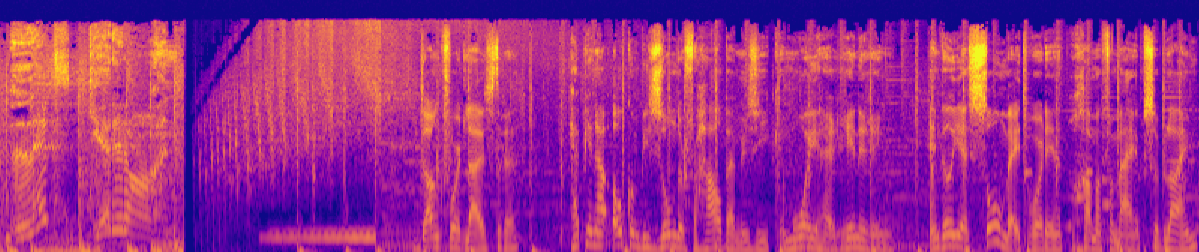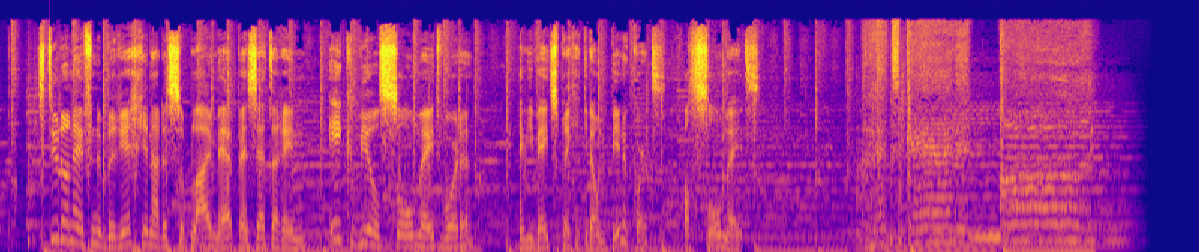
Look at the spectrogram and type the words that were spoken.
Let's get it on. Dank voor het luisteren. Heb je nou ook een bijzonder verhaal bij muziek, een mooie herinnering? En wil jij soulmate worden in het programma van mij op Sublime? Stuur dan even een berichtje naar de Sublime app en zet daarin ik wil soulmate worden. En wie weet spreek ik je dan binnenkort als soulmate. Let's get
